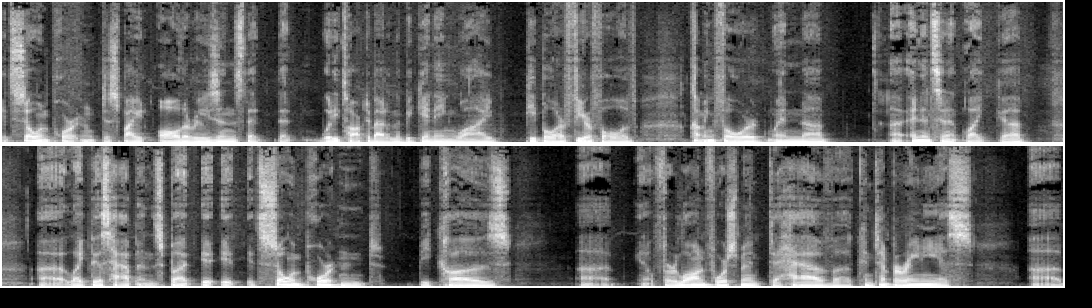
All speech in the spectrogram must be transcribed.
it's so important, despite all the reasons that that Woody talked about in the beginning, why people are fearful of coming forward when uh, uh, an incident like uh, uh, like this happens. But it, it, it's so important because uh, you know for law enforcement to have uh, contemporaneous uh,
